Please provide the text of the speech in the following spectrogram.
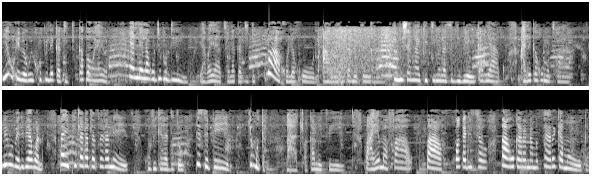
yeo e bego e hupile ka titu ka pogo ya yona ya llela godimodimo ya ba ya tshwela ka titu kwa kgolekgole a wela ka metseng ga dumišang a kitimela sedibeng ka bjako a leka go mo tshwara mme bobedi bja bona ba iphitlha ka tlase ga metse go fitlhela ditlong di sepele ke moka ba tswa ka metseng ba ema fao ba kgwa ka ditshego ba go karana motshegare ka moka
